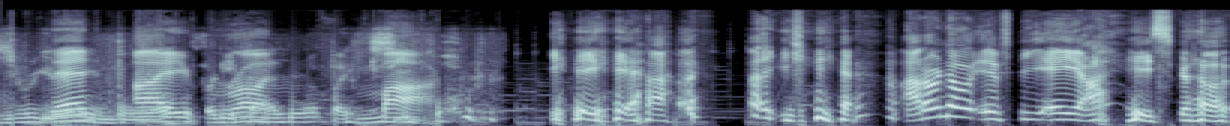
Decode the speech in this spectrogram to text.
You were Then I run Fazbear up by mock. C4? yeah. yeah. I don't know if the AI is gonna.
